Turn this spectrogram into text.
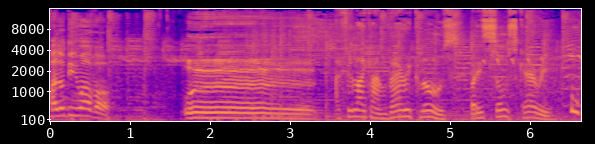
Fallo di nuovo! I feel like I'm very close, but it's so scary. Whew.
